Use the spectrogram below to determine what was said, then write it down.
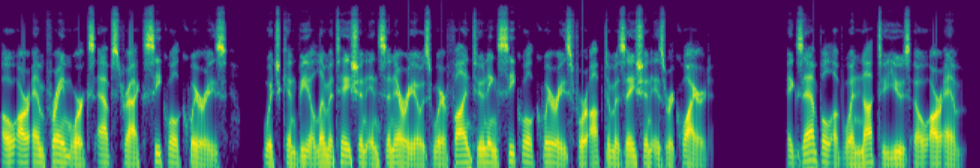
ORM frameworks abstract SQL queries, which can be a limitation in scenarios where fine-tuning SQL queries for optimization is required. Example of when not to use ORM.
